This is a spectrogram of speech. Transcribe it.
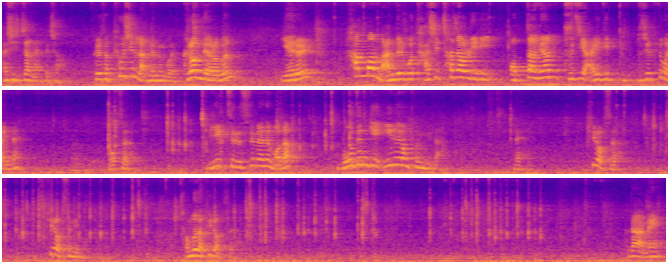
다시 있잖아요, 그쵸? 그래서 표시를 남겨놓은 거예요. 그런데 여러분, 얘를 한 번 만들고 다시 찾아올 일이 없다면 굳이 아이디 붙일 필요가 있나요? 없어요. React를 쓰면은 뭐다? 모든 게 일회용품입니다. 네. 필요 없어요. 필요 없습니다. 전부 다 필요 없어요. 그 다음에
